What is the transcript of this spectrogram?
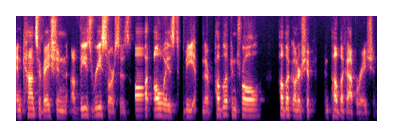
and conservation of these resources ought always to be under public control, public ownership, and public operation.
